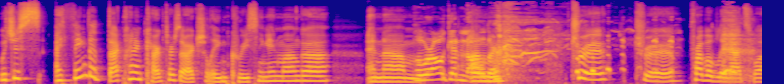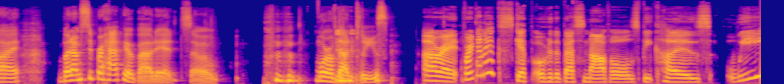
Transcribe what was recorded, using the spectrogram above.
which is I think that that kind of characters are actually increasing in manga, and um, Well, we're all getting Um, older. true, true. Probably that's why. But I'm super happy about it. So more of that, please. All right, we're going to skip over the best novels because we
